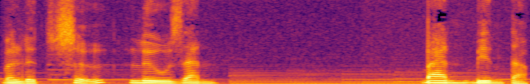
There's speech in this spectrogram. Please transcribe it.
và lịch sử lưu danh. Ban biên tập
